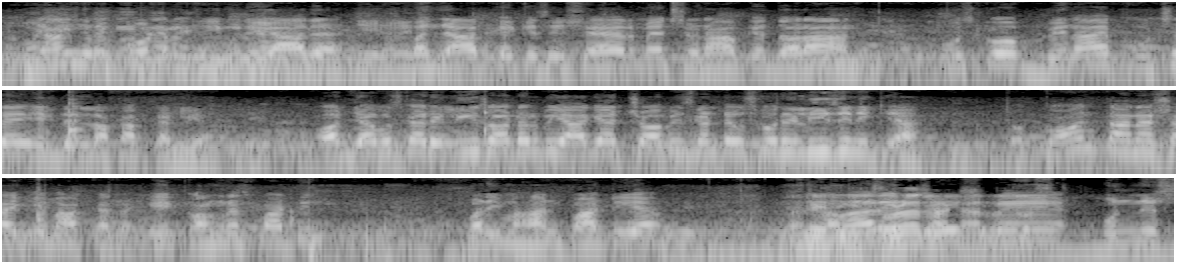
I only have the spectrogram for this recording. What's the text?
यंग रिपोर्टर थी मुझे याद है। पंजाब के किसी शहर में चुनाव के दौरान उसको बिना पूछे एक दिन लॉकअप कर लिया। और जब उसका रिलीज़ ऑर्डर भी आ गया 24 घंटे उसको रिलीज़ ही नहीं किया। तो कौन तानाशाही की बात कर रहे हैं? एक कांग्रेस पार्टी बड़ी महान पार्टी है। हमारे देश में उन्नीस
